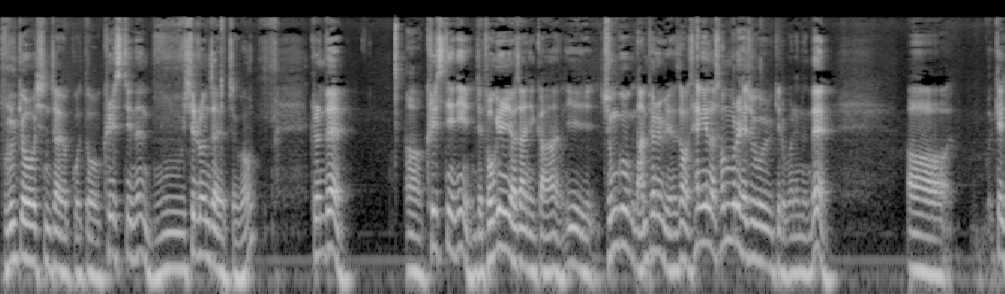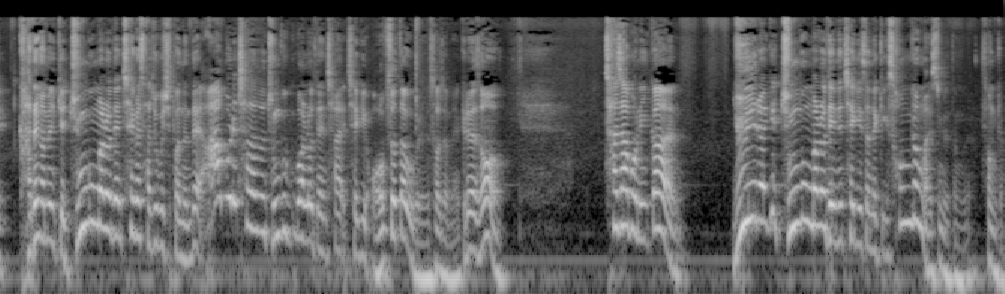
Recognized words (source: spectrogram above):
불교 신자였고 또 크리스틴은 무신론자였죠. 그런데 어 크리스틴이 이제 독일 여자니까 이 중국 남편을 위해서 생일날 선물을 해주기를 원했는데 어 이렇게 가능하면 이렇게 중국말로 된 책을 사주고 싶었는데 아무리 찾아도 중국말로 된 차, 책이 없었다고 그래요 서점에. 그래서 찾아보니까 유일하게 중국말로 되어 있는 책이 있었는데 그게 성경 말씀이었던 거예요. 성경.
